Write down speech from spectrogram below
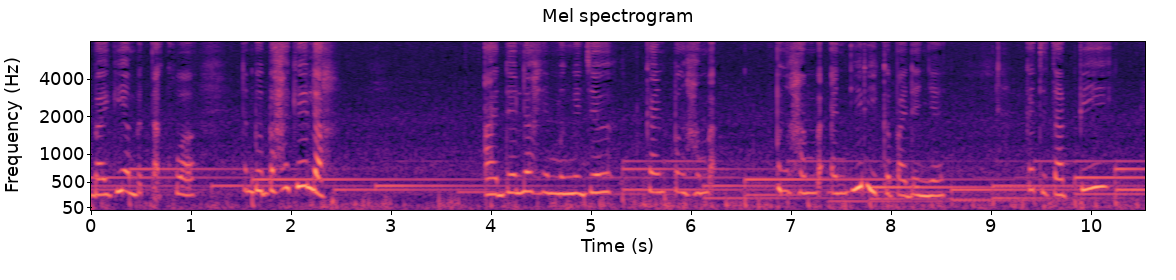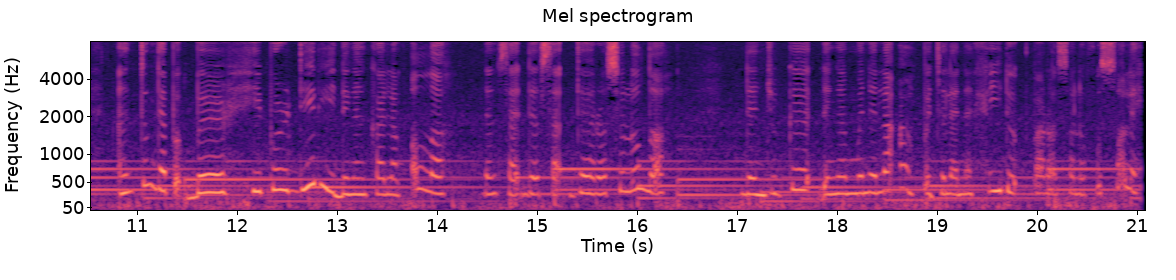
bagi yang bertakwa dan berbahagialah adalah yang mengejarkan penghamba, penghambaan diri kepadanya. Kan tetapi antum dapat berhibur diri dengan kalam Allah dan sabda-sabda Rasulullah dan juga dengan menelaah perjalanan hidup para salafus soleh.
